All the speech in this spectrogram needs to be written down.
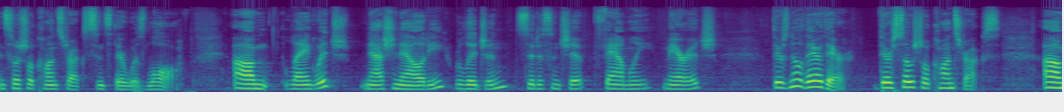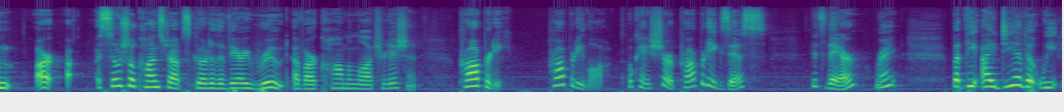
and social constructs since there was law. Um, language, nationality, religion, citizenship, family, marriage, there's no there there. They're social constructs. Um, our, our social constructs go to the very root of our common law tradition. Property, property law. Okay, sure, property exists, it's there, right? But the idea that we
